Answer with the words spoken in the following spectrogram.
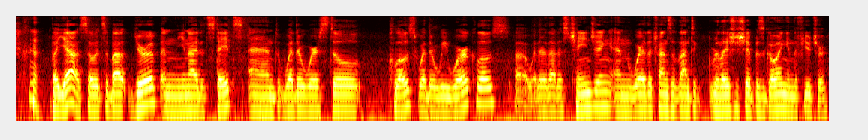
but yeah, so it's about Europe and the United States and whether we're still close, whether we were close, uh, whether that is changing, and where the transatlantic relationship is going in the future.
